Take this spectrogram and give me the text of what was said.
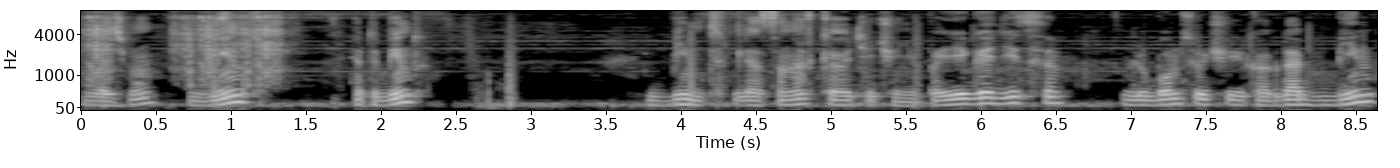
Возьму. Бинт. Это бинт? Бинт для остановки кровотечения. Пригодится в любом случае, когда бинт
